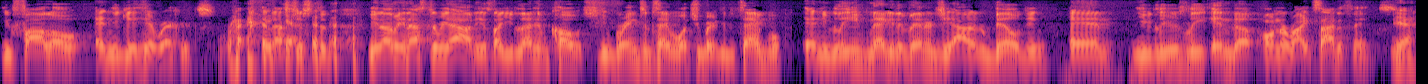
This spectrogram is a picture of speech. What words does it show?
you follow, and you get hit records. Right. And that's just the, you know what I mean? That's the reality. It's like you let him coach, you bring to the table what you bring to the table, and you leave negative energy out of the building, and you usually end up on the right side of things. Yeah.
